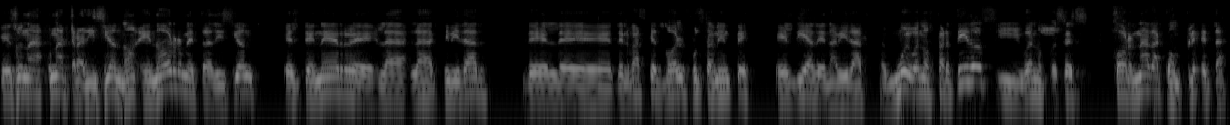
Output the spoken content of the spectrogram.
es una, una tradición, ¿no? Enorme tradición el tener eh, la, la, actividad del, eh, del básquetbol justamente el día de Navidad. Muy buenos partidos y bueno, pues es jornada completa.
